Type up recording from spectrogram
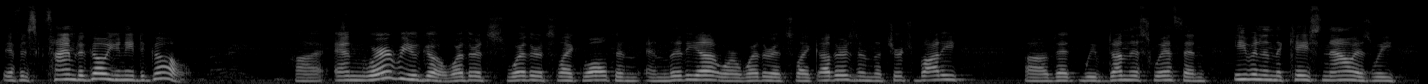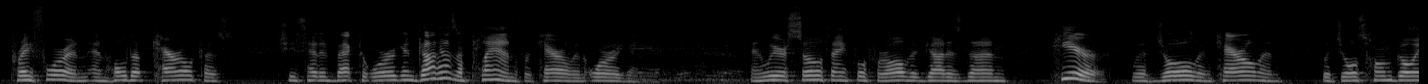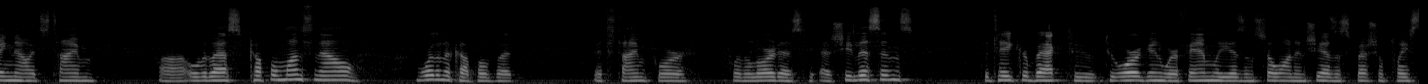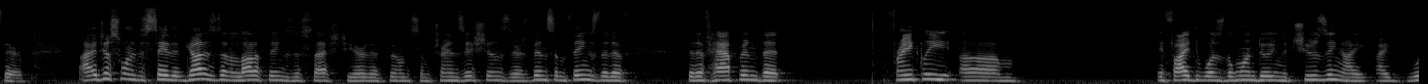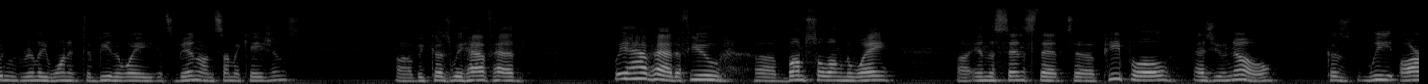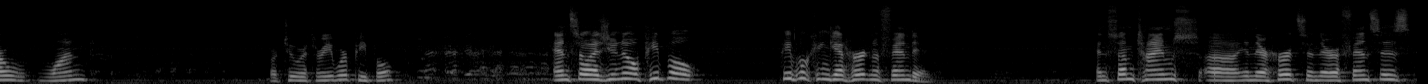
If it's time to go, you need to go. Uh, and wherever you go, whether it's whether it's like Walt and, and Lydia, or whether it's like others in the church body uh, that we've done this with, and even in the case now as we pray for and, and hold up Carol because she's headed back to Oregon. God has a plan for Carol in Oregon, and we are so thankful for all that God has done here with Joel and Carol, and with Joel's homegoing. Now it's time. Uh, over the last couple months now, more than a couple, but it's time for, for the Lord as, as she listens to take her back to, to Oregon where family is and so on, and she has a special place there. I just wanted to say that God has done a lot of things this last year. There's been some transitions. There's been some things that have that have happened that, frankly, um, if I was the one doing the choosing, I, I wouldn't really want it to be the way it's been on some occasions, uh, because we have had we have had a few uh, bumps along the way uh, in the sense that uh, people, as you know, because we are one or two or three, we're people. And so, as you know, people, people can get hurt and offended. And sometimes uh, in their hurts and their offenses,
